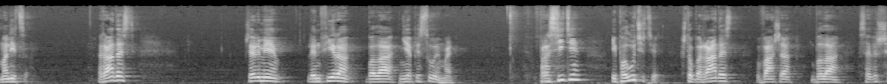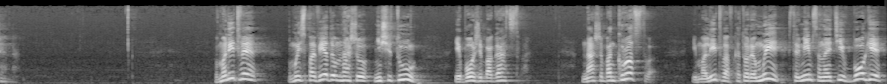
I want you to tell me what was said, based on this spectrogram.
молиться. Радость Джереми Ленфира была неописуемой. Просите и получите, чтобы радость ваша была совершенна. В молитве мы исповедуем нашу нищету и Божье богатство, наше банкротство и молитва, в которой мы стремимся найти в Боге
